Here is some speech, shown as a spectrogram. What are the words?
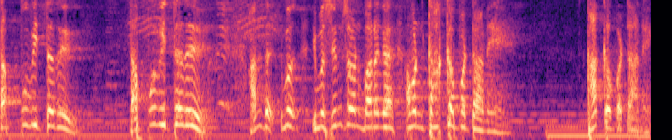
தப்புவித்தது தப்புவித்தது அந்த இப்ப இப்ப சிம்சோன் பாருங்க அவன் காக்கப்பட்டானே. காக்கப்பட்டானே.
